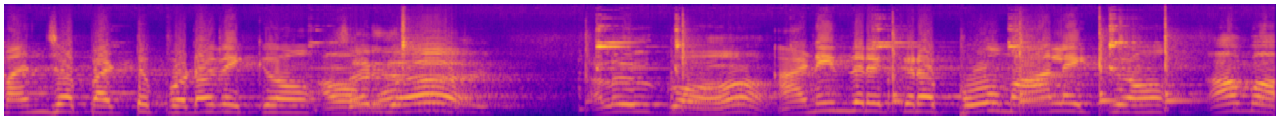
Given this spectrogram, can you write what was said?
மஞ்ச பட்டு புடவைக்கும். அழகுக்கும் அணிந்திருக்கிற பூ மாலைக்கும் ஆமா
